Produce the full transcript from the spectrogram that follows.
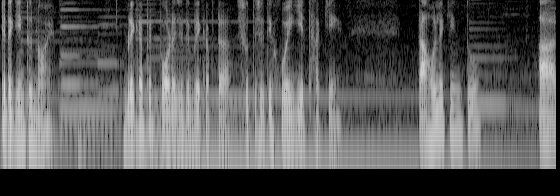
এটা কিন্তু নয়। ব্রেকআপের পরে যদি ব্রেকআপটা সত্যি সত্যি হয়ে গিয়ে থাকে, তাহলে কিন্তু আর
